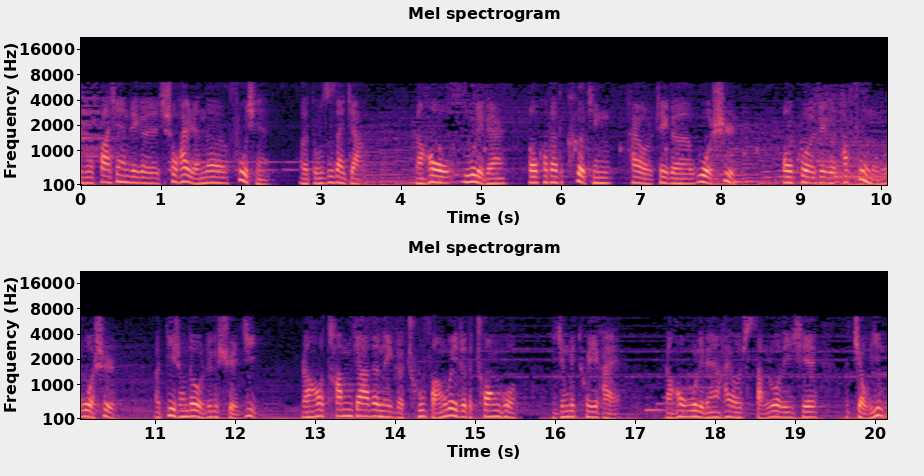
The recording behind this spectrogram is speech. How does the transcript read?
就是发现这个受害人的父亲呃独自在家，然后屋里边包括他的客厅，还有这个卧室，包括这个他父母的卧室，呃地上都有这个血迹，然后他们家的那个厨房位置的窗户已经被推开，然后屋里边还有散落的一些脚印。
